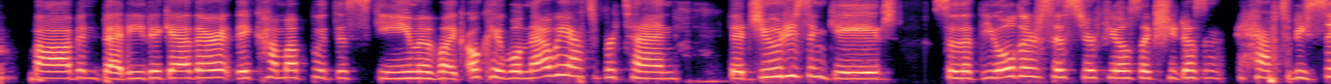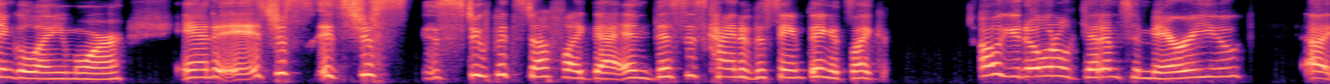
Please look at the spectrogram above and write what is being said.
Bob and Betty together, they come up with the scheme of like, okay, well, now we have to pretend that Judy's engaged so that the older sister feels like she doesn't have to be single anymore. And it's just it's just stupid stuff like that and this is kind of the same thing it's like oh you know what'll get him to marry you uh,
